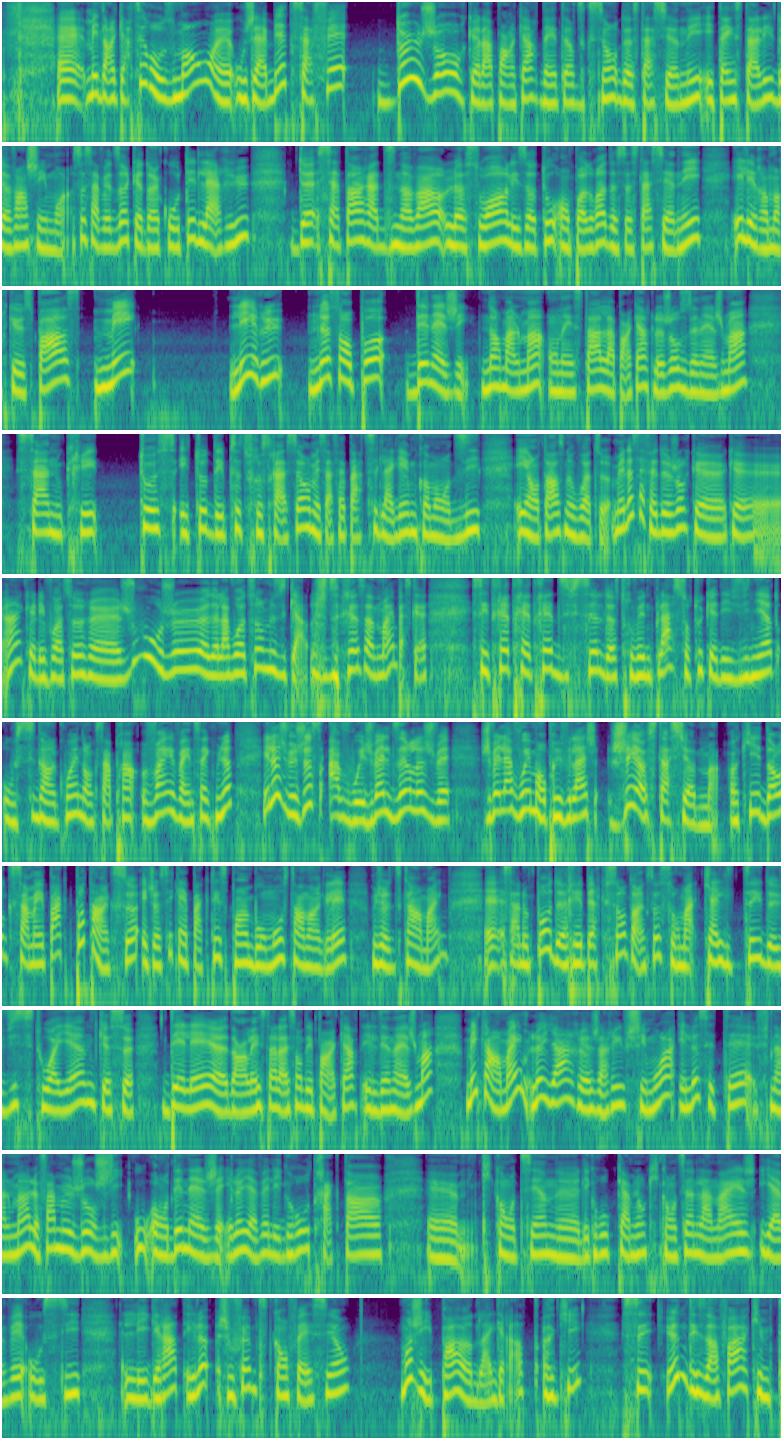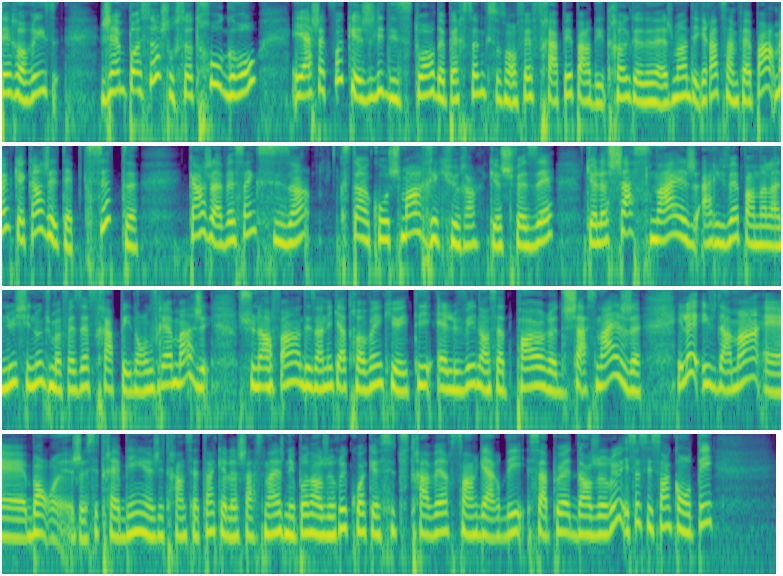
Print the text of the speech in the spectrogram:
Euh, mais dans le quartier Rosemont, euh, où j'habite, ça fait deux jours que la pancarte d'interdiction de stationner est installée devant chez moi. Ça, ça veut dire que d'un côté de la rue, de 7h à 19h le soir, les autos n'ont pas le droit de se stationner et les remorqueuses passent, mais les rues ne sont pas déneigées. Normalement, on installe la pancarte le jour du déneigement. Ça nous crée tous et toutes des petites frustrations, mais ça fait partie de la game, comme on dit, et on tasse nos voitures. Mais là, ça fait deux jours que, que, hein, que les voitures euh, jouent au jeu de la voiture musicale. Je dirais ça de même parce que c'est très, très, très difficile de se trouver une place, surtout qu'il y a des vignettes aussi dans le coin, donc ça prend 20, 25 minutes. Et là, je vais juste avouer, je vais le dire, là, je vais, je vais l'avouer, mon privilège, j'ai un stationnement, OK? Donc, ça m'impacte pas tant que ça, et je sais qu'impacter, c'est pas un beau mot, c'est en anglais, mais je le dis quand même. Euh, ça n'a pas de répercussions tant que ça sur ma qualité de vie citoyenne que ce délai euh, dans l'installation des pancartes et le déneigement. Mais quand même, là, hier, euh, j'arrive chez moi et là, c'était finalement le fameux jour J où on déneigeait. Et là, il y avait les gros tracteurs euh, qui contiennent, les gros camions qui contiennent la neige. Il y avait aussi les grattes. Et là, je vous fais une petite confession. Moi, j'ai peur de la gratte, OK? C'est une des affaires qui me terrorise. J'aime pas ça, je trouve ça trop gros. Et à chaque fois que je lis des histoires de personnes qui se sont fait frapper par des trucs de déneigement, des grattes, ça me fait peur. Même que quand j'étais petite, quand j'avais 5-6 ans, c'était un cauchemar récurrent que je faisais, que le chasse-neige arrivait pendant la nuit chez nous, que je me faisais frapper. Donc vraiment, je suis une enfant des années 80 qui a été élevée dans cette peur du chasse-neige. Et là, évidemment, euh, bon, je sais très bien, j'ai 37 ans, que le chasse-neige n'est pas dangereux, quoique si tu traverses sans regarder, ça peut être dangereux. Et ça, c'est sans compter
